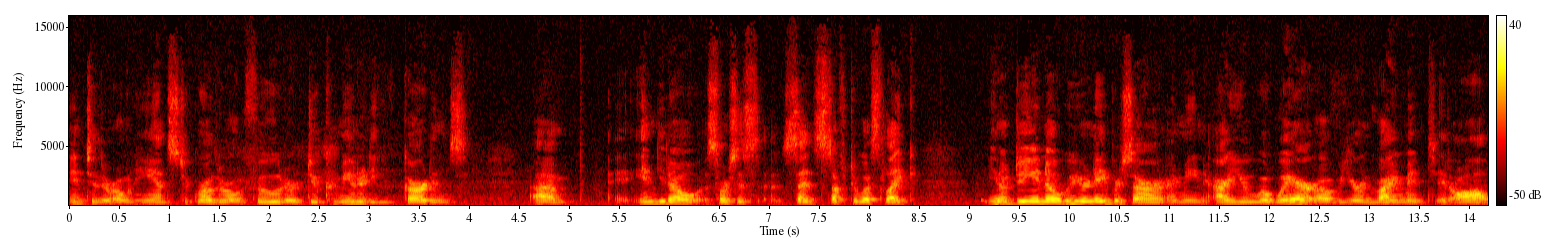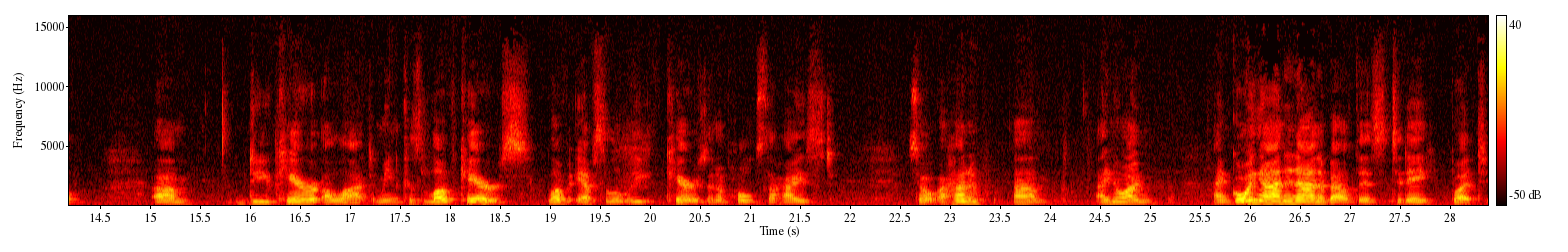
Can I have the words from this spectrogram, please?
into their own hands to grow their own food or do community gardens. Um, and, you know, sources said stuff to us like, you know, do you know who your neighbors are? I mean, are you aware of your environment at all? Um, do you care a lot? I mean, because love cares. Love absolutely cares and upholds the highest. So, Ahanu, um, I know I'm I'm going on and on about this today, but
